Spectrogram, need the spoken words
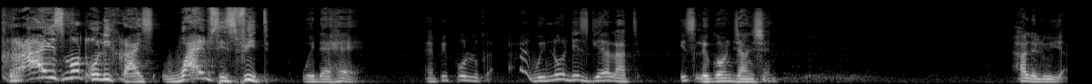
cries, not only cries, wipes his feet, with the hair. And people look, ah, we know this girl at East Legon Junction. Hallelujah.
